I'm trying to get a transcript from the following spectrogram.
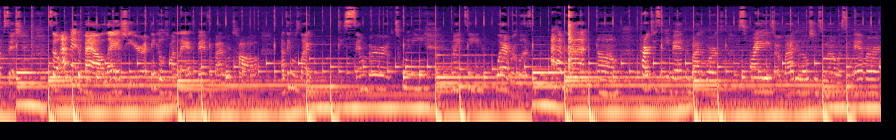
obsession. So i made a vow last year i think it was my last bath and body works haul. I think it was like 2019, whatever it was. I have not um, purchased any Bath and Body Works sprays or body lotions none whatsoever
